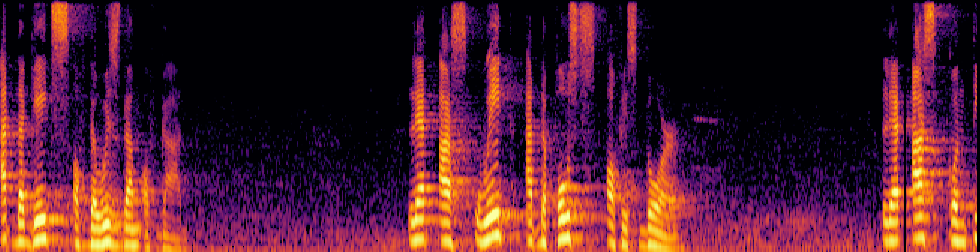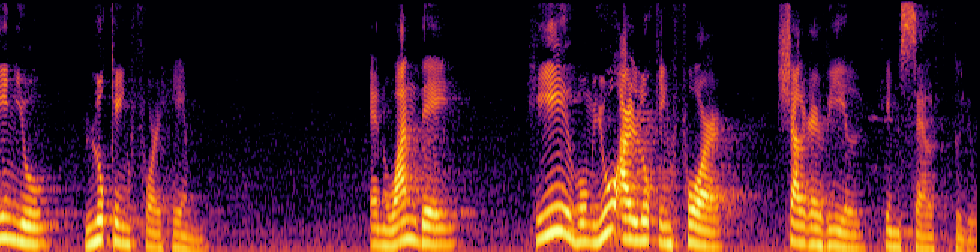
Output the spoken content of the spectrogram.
at the gates of the wisdom of God. Let us wait at the posts of his door. Let us continue looking for him. And one day, he whom you are looking for shall reveal himself to you.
